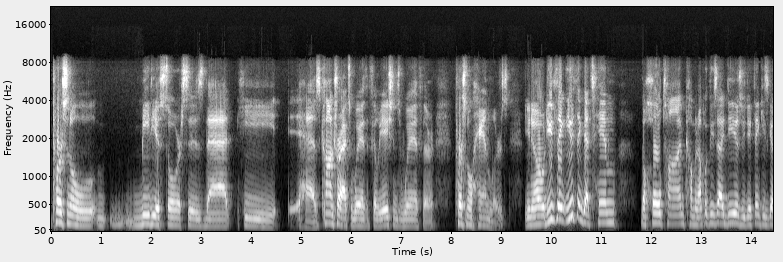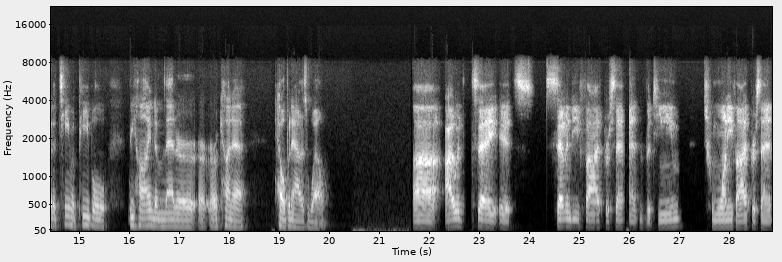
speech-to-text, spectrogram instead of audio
personal media sources that he has contracts with affiliations with or personal handlers? You know do you think do you think that's him the whole time coming up with these ideas or do you think he's got a team of people behind him that are are, are kind of helping out as well uh, I would say it's 75% the team, 25%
